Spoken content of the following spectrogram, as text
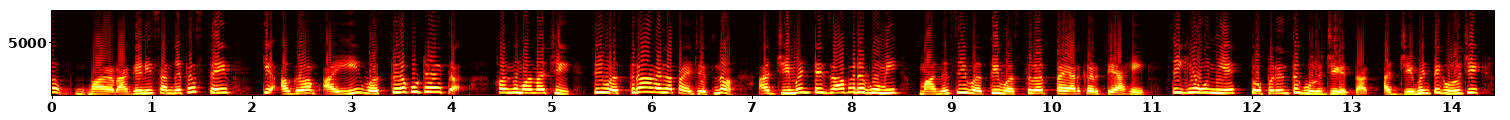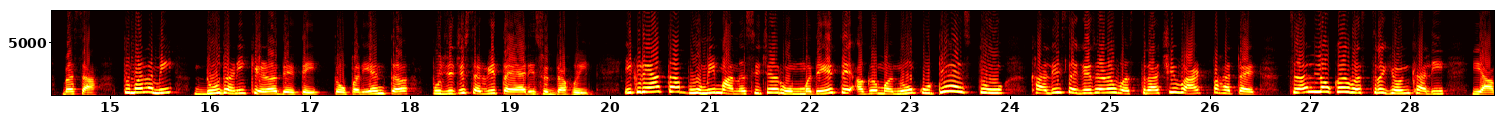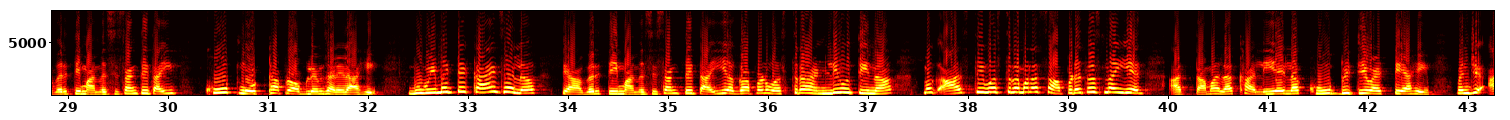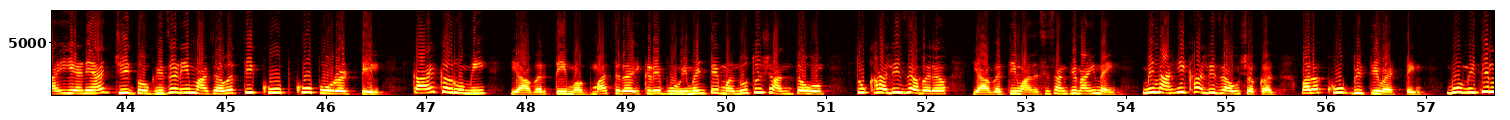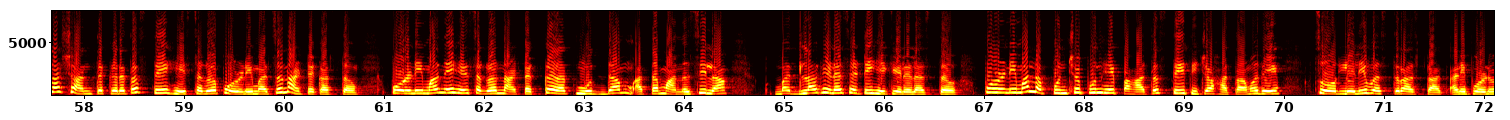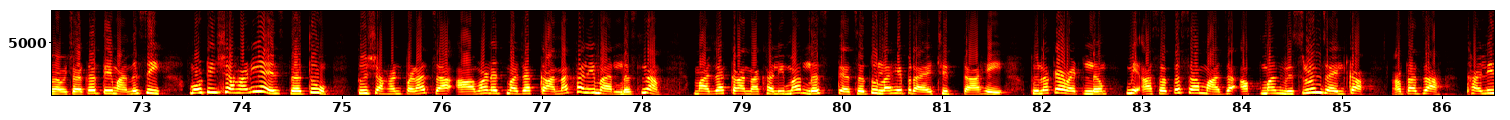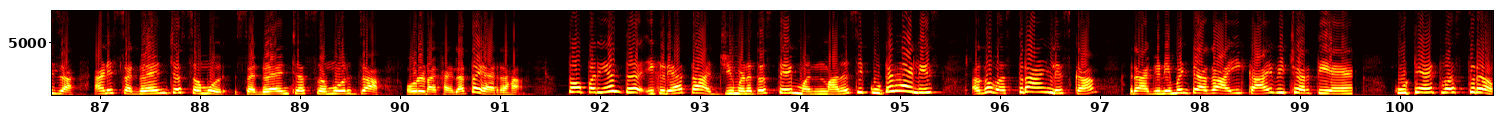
रागिणी सांगत असते की अगं आई वस्त्र कुठे आहेत? हनुमानाची ती वस्त्र आणायला पाहिजेत ना? आजी म्हणते जा बरं भूमी मानसी व ती वस्त्र तयार करते आहे. ती घेऊन ये. तोपर्यंत गुरुजी येतात. आजी म्हणते गुरुजी बसा. तुम्हाला मी दूध आणि केळं देते. तोपर्यंत पूजेची सगळी तयारी सुद्धा होईल. इकडे आता भूमी मानसीच्या रूममध्ये येते. अगं मनू कुठे आहेस तू? खाली सगळेजण वस्त्राची वाट पाहतायत. चल लवकर वस्त्र घेऊन खाली. यावरती मानसी सांगते ताई खूप मोठा प्रॉब्लेम झालेला आहे. भूमी म्हणते काय झालं? त्यावरती मानसी सांगते ताई अगं आपण वस्त्र आणली होती ना मग आज ती वस्त्र मला सापडतच नाहीयेत. आता मला खाली यायला खूप भीती वाटते आहे. म्हणजे आई आणि आजी दोघी जणी माझ्यावरती खूप खूप ओरडतील. काय करू मी? यावरती मग मात्र इकडे भूमी म्हणते मनू तू शांत हो. तू खाली जा बरं. यावरती मानसी सांगते नाही नाही मी नाही खाली जाऊ शकत. मला खूप भीती वाटते. भूमी तिला शांत करत असते हे सगळं पौर्णिमाचं नाटक असतं. पौर्णिमाने हे सगळं नाटक करत मुद्दाम आता मानसीला बदला घेण्यासाठी हे केलेलं असतं. पौर्णिमा लपून छपून हे पाहत असते तिच्या हातामध्ये चोरलेली वस्त्र असतात. आणि पौर्णिमा विचार करते मानसी मोठी शहाणी आहेस ना तू? तू शहाणपणाचा आवणत माझ्या कानाखाली मारलंस ना? माझ्या कानाखाली मारलंस त्याचं तुला हे प्रायचित्त आहे. तुला काय वाटलं? मी असा तसा माझा अपमान विसरून जाईल का? आता जा खाली जा आणि सगळ्यांच्या समोर सगळ्यांच्या समोर जा. ओरडा खायला तयार राहा. तोपर्यंत इकडे आता आजी म्हणत असते मन मानसी कुठे राहिलीस? अगं वस्त्र आणलीस का? रागिणी म्हणते अगं आई काय विचारतीये? कुठे आहेत वस्त्र?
